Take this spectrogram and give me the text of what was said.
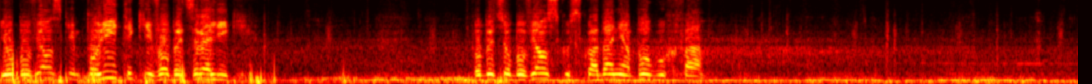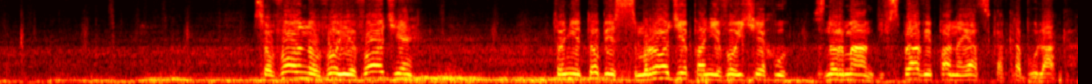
I obowiązkiem polityki wobec religii, wobec obowiązku składania Bogu chwały. Co wolno wojewodzie, to nie tobie smrodzie, panie Wojciechu z Normandii, w sprawie pana Jacka Kabulaka.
